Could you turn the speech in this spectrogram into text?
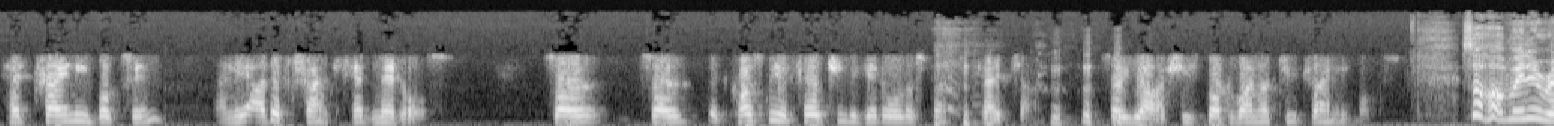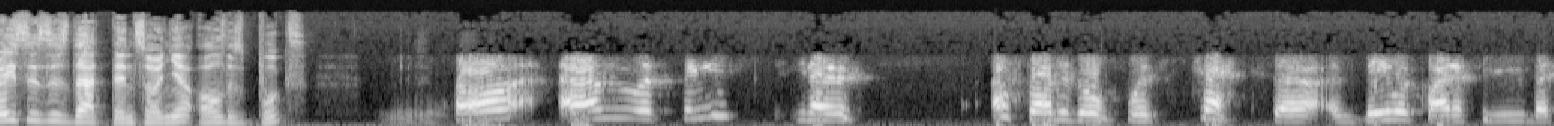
had training books in, and the other trunk had medals. So so it cost me a fortune to get all the stuff to Cape Town. so yeah, she's got one or two training books. So how many races is that then, Sonia? All these books? Oh, um, the thing is, you know, I started off with track, so there were quite a few, but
